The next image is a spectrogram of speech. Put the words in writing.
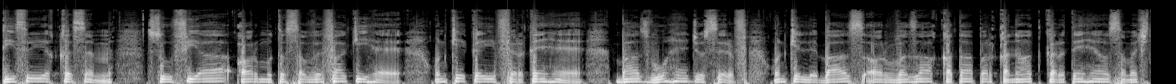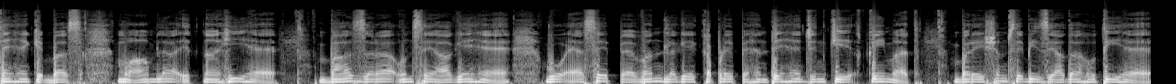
تیسری قسم صوفیہ اور متصوفہ کی ہے۔ ان کے کئی فرقے ہیں۔ بعض وہ ہیں جو صرف ان کے لباس اور وضع قطع پر قناعت کرتے ہیں اور سمجھتے ہیں کہ بس معاملہ اتنا ہی ہے۔ بعض ذرا ان سے آگے ہیں۔ وہ ایسے پیوند لگے کپڑے پہنتے ہیں جن کی قیمت بریشم سے بھی زیادہ ہوتی ہے۔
